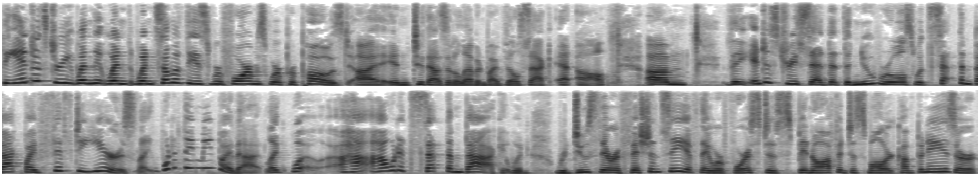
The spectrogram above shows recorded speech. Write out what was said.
the industry, when the, when when some of these reforms were proposed uh, in 2011 by Vilsack et al., um, the industry said that the new rules would set them back by 50 years. Like, what did they mean by that? Like, what? How, how would it set them back? It would reduce their efficiency if they were forced to spin off into smaller companies, or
